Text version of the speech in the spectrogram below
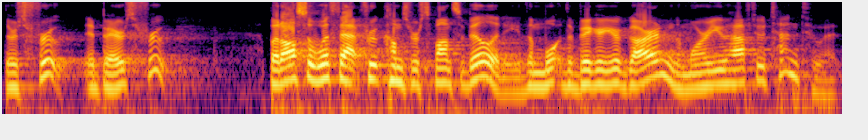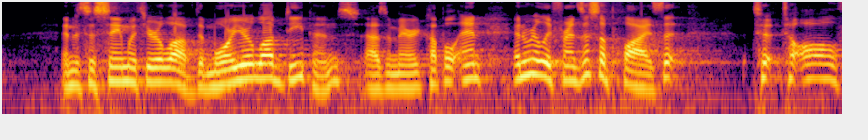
There's fruit, it bears fruit. But also with that fruit comes responsibility. The, more, the bigger your garden, the more you have to attend to it. And it's the same with your love. The more your love deepens as a married couple, and, and really, friends, this applies that, to, to all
